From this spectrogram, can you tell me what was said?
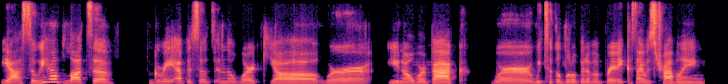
Yeah, so we have lots of great episodes in the work, y'all. We're, you know, we're back We're, we took a little bit of a break because I was traveling.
